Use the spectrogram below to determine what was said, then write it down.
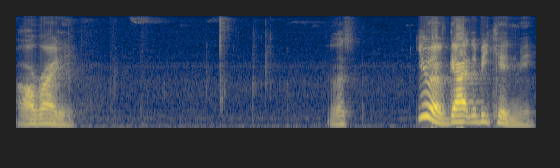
Alrighty. Let's. You have got to be kidding me.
